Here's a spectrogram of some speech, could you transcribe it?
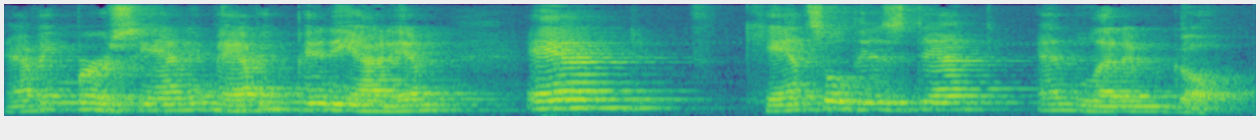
having mercy on him, having pity on him, and canceled his debt and let him go.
